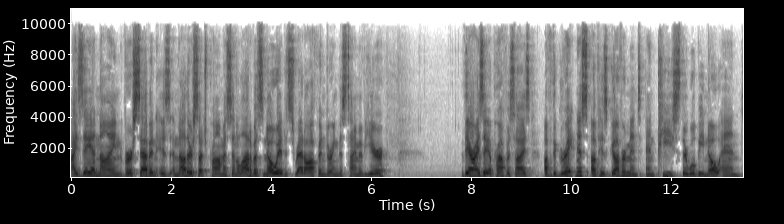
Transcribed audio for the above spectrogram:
Isaiah 9, verse 7 is another such promise, and a lot of us know it. It's read often during this time of year. There, Isaiah prophesies of the greatness of his government and peace, there will be no end.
